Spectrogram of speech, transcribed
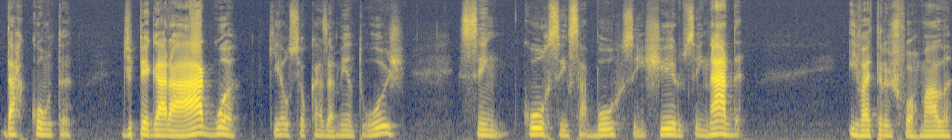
dar conta de pegar a água, que é o seu casamento hoje, sem cor, sem sabor, sem cheiro, sem nada, e vai transformá-la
